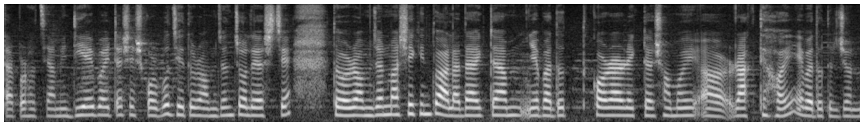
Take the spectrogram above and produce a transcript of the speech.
তারপর হচ্ছে আমি ডিআইওয়াইটা শেষ করব, যেহেতু রমজান চলে আসছে। তো রমজান মাসে কিন্তু আলাদা একটা এবাদত করার একটা সময় রাখতে হয় এবাদতের জন্য।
